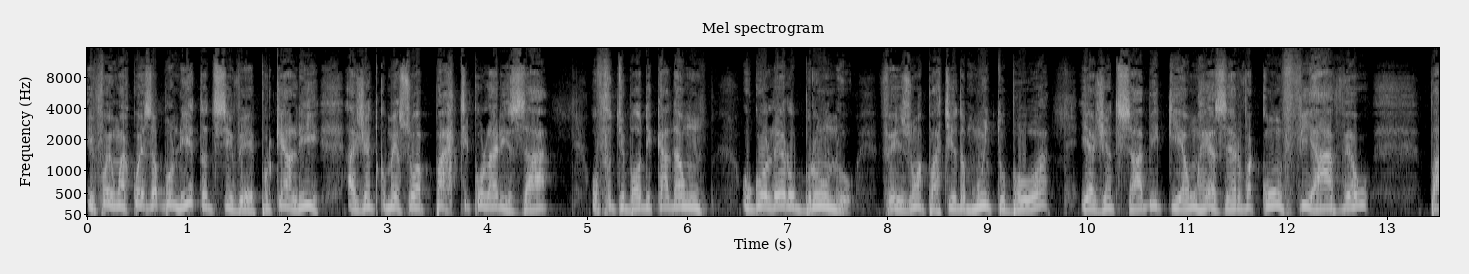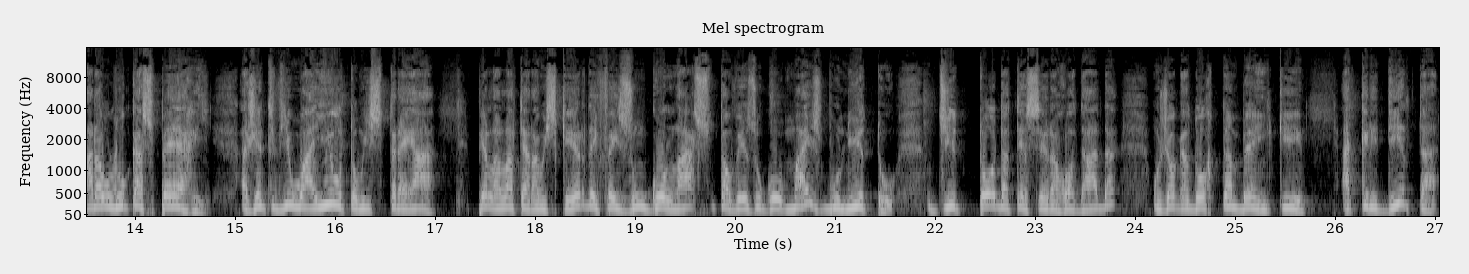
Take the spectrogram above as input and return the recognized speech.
E foi uma coisa bonita de se ver, porque ali a gente começou a particularizar o futebol de cada um. O goleiro Bruno fez uma partida muito boa e a gente sabe que é um reserva confiável para o Lucas Perry. A gente viu o Ailton estrear pela lateral esquerda e fez um golaço, talvez o gol mais bonito de toda a terceira rodada. Um jogador também que acredita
